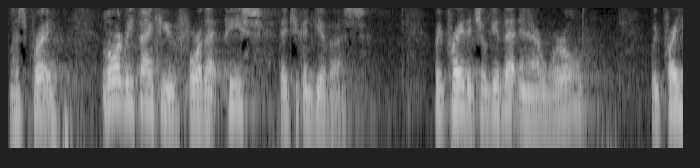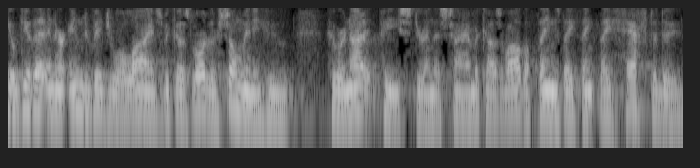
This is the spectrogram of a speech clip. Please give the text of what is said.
Let's pray. Lord, we thank you for that peace that you can give us. We pray that you'll give that in our world. We pray you'll give that in our individual lives because, Lord, there's so many who, who are not at peace during this time because of all the things they think they have to do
